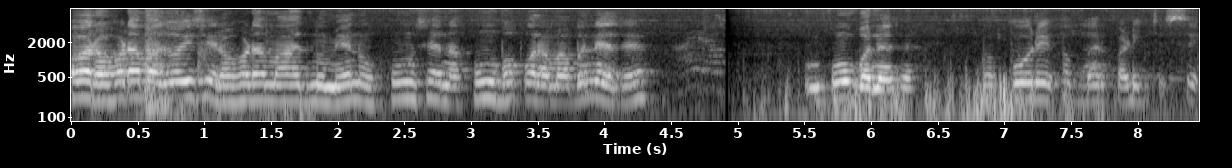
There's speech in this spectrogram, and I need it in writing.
હવે રહોડામાં જોઈ છે રહોડામાં આજનું મેનુ શું છે ને શું બપોરામાં બને છે? શું બને છે? બપોરે ખબર પડી જશે.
